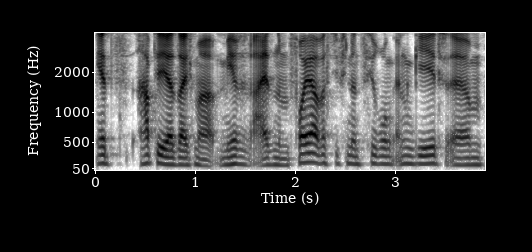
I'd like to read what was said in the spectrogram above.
jetzt habt ihr ja, sag ich mal, mehrere Eisen im Feuer, was die Finanzierung angeht. Ähm,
